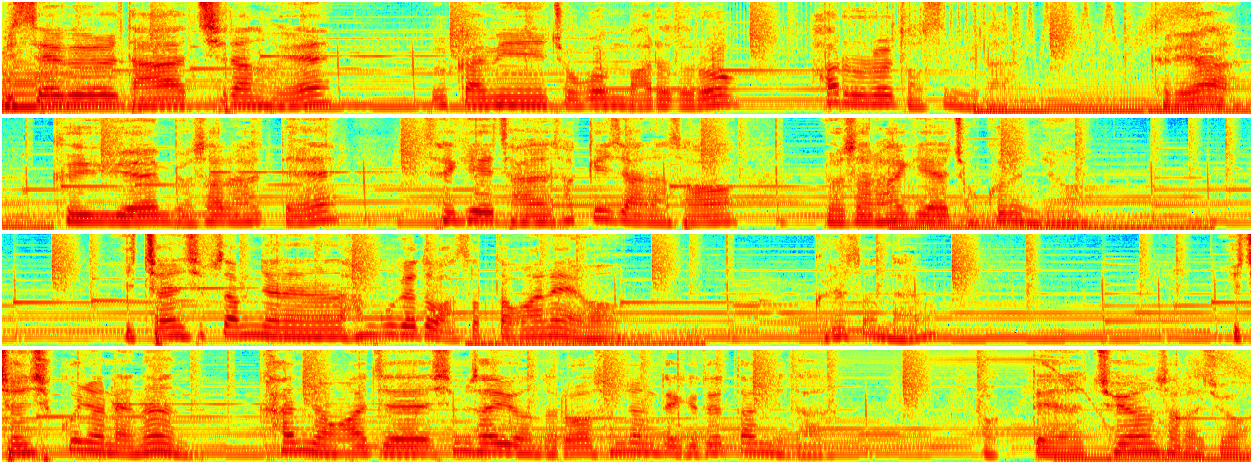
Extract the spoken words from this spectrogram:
밑색을 다 칠한 후에 물감이 조금 마르도록 하루를 뒀습니다. 그래야 그 위에 묘사를 할 때 색이 잘 섞이지 않아서 묘사를 하기에 좋거든요. 2013년에는 한국에도 왔었다고 하네요. 그랬었나요? 2019년에는 칸 영화제 심사위원으로 선정되기도 했답니다. 역대 최연소라죠.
